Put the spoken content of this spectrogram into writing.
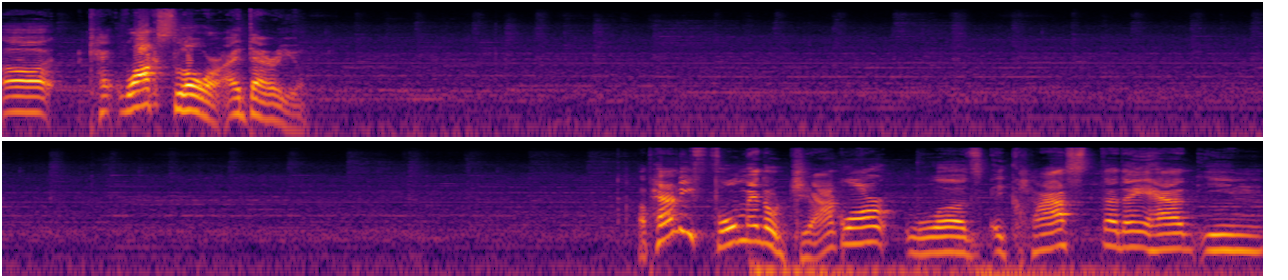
Uh, can, walk slower, I dare you. Apparently, Full Metal Jaguar was a class that they had in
